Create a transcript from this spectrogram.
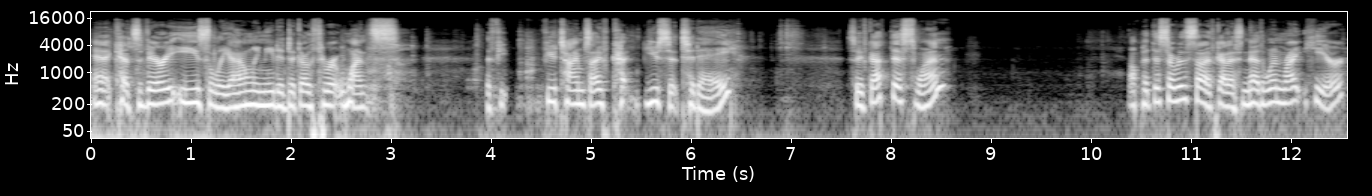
And it cuts very easily. I only needed to go through it once. The few, few times I've cut, used it today. So we've got this one. I'll put this over the side. I've got another one right here.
